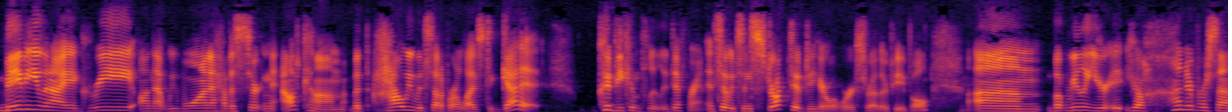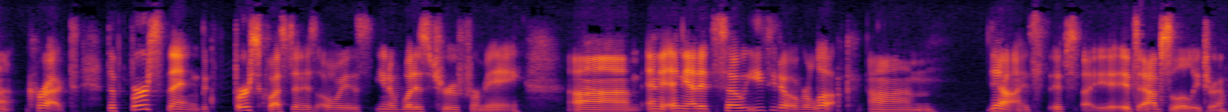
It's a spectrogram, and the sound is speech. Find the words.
maybe you and I agree on that we want to have a certain outcome, but how we would set up our lives to get it could be completely different. And so it's instructive to hear what works for other people. Mm-hmm. Um, but really, you're you're 100% correct. The first thing, the first question is always, you know, what is true for me? Um, and and yet it's so easy to overlook. Um, yeah, it's it's it's absolutely true.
